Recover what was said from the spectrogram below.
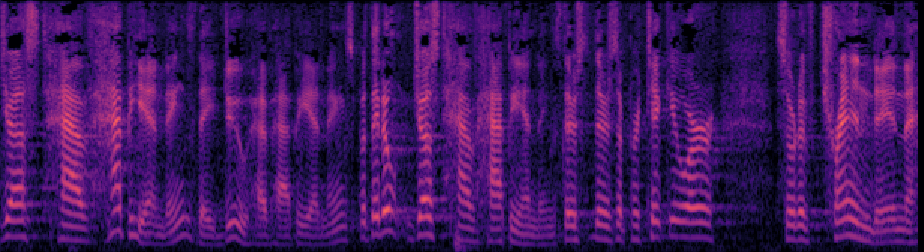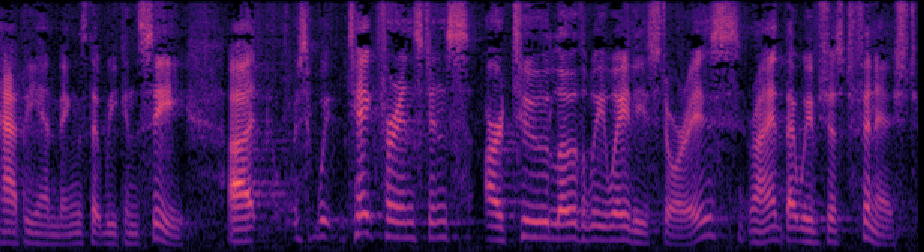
just have happy endings. They do have happy endings, but they don't just have happy endings. There's, there's a particular sort of trend in the happy endings that we can see. Uh, we take, for instance, our two Loathly Lady stories, right, that we've just finished.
